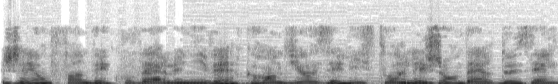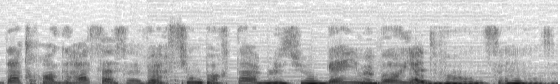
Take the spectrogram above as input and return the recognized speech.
j'ai enfin découvert l'univers grandiose et l'histoire légendaire de Zelda 3 grâce à sa version portable sur Game Boy Advance 11.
